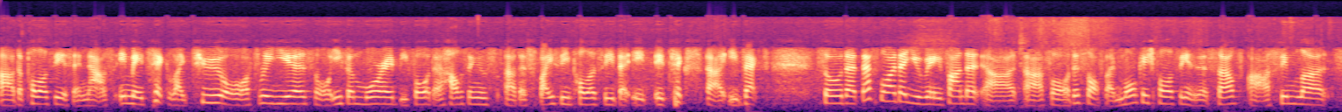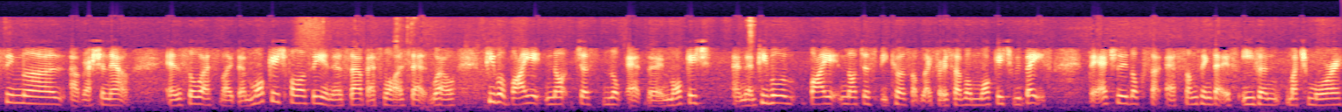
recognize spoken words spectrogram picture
uh, the policy is announced. It may take like two or three years or even more before the housing, uh, the spicy policy that it, it takes uh, effect. So that that's why that you may find that uh, uh, for this sort of like mortgage policy in itself, uh, similar similar uh, rationale. And so as like the mortgage policy in itself, as well I said, well, people buy it not just look at the mortgage, and then people buy it not just because of like for example mortgage rebates. They actually look at something that is even much more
